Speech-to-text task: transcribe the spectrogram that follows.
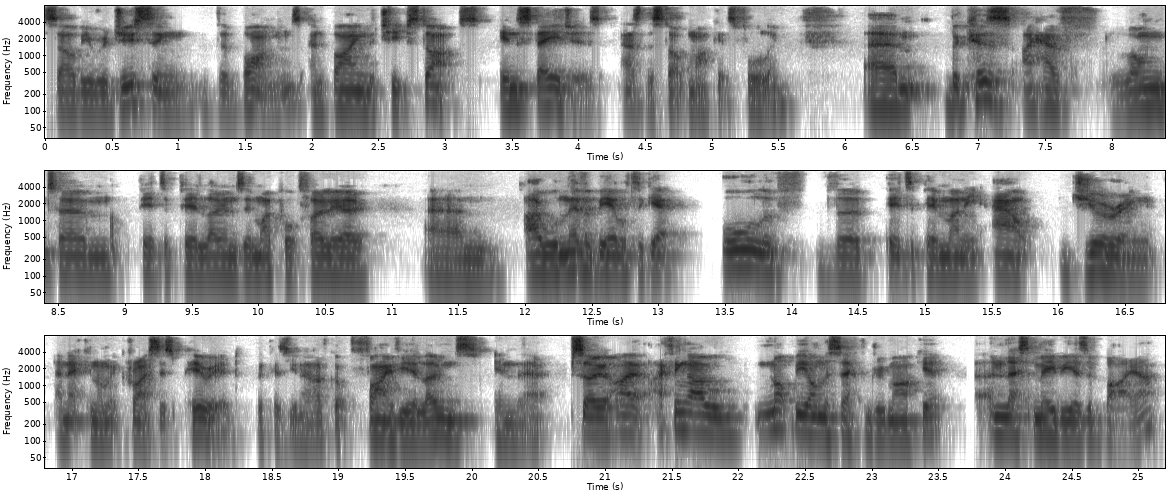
So I'll be reducing the bonds and buying the cheap stocks in stages as the stock market's falling. Um, because I have long term peer to peer loans in my portfolio, um, I will never be able to get all of the peer to peer money out during an economic crisis period because you know I've got five year loans in there. So I, I think I will not be on the secondary market unless maybe as a buyer.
